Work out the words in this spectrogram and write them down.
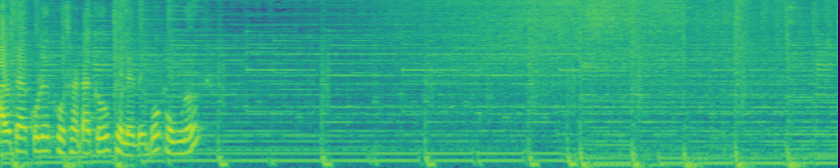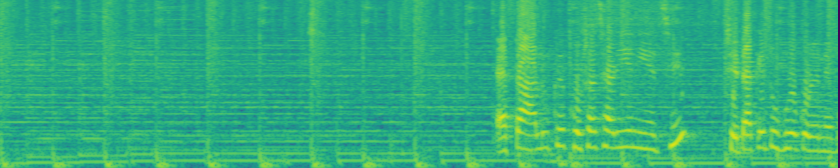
হালকা করে খোসাটাকেও ফেলে দেব, কুমড়ো। একটা আলুকে খোসা ছাড়িয়ে নিয়েছি, সেটাকে টুকরো করে নেব।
